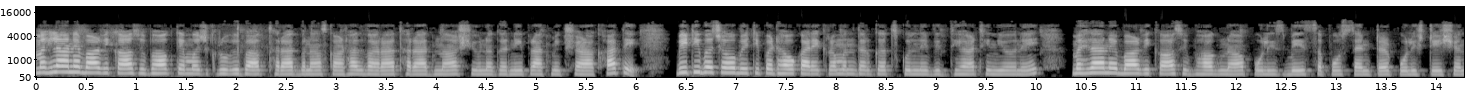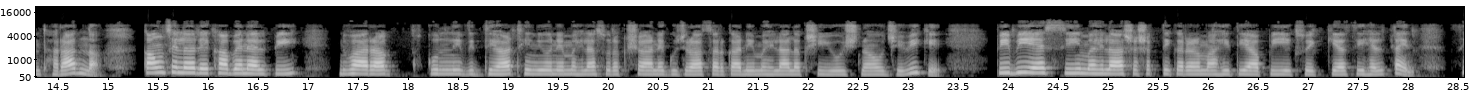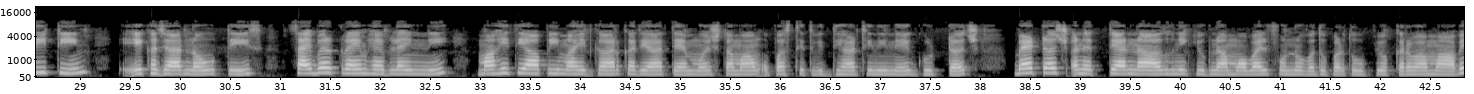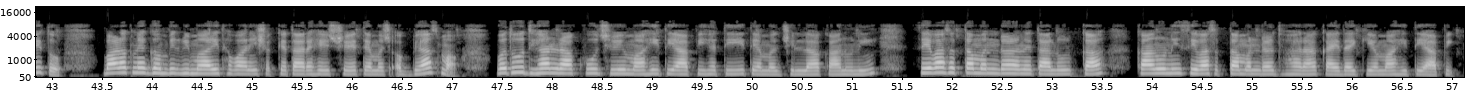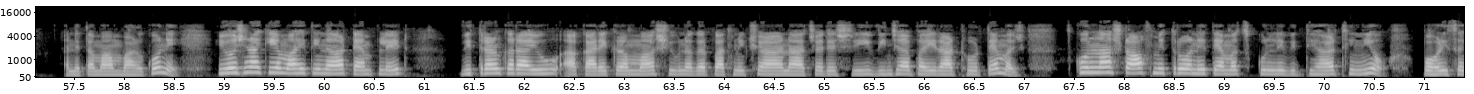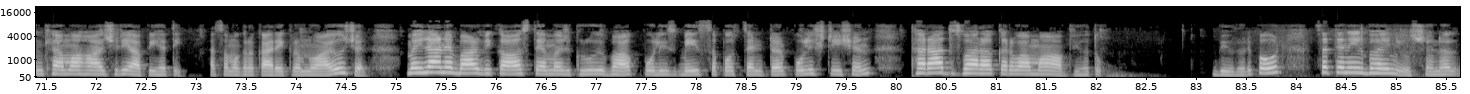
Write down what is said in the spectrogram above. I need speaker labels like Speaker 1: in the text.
Speaker 1: મહિલા અને બાળ વિકાસ વિભાગ તેમજ ગૃહ વિભાગ થરાદ બનાસકાંઠા દ્વારા થરાદના શિવનગરની પ્રાથમિક શાળા ખાતે બેટી બચાવો, બેટી પઢાઓ કાર્યક્રમ અંતર્ગત સ્કૂલની વિદ્યાર્થીનીઓને મહિલા અને બાળ વિકાસ વિભાગના police base support centre, police station થરાદના councillor Rekhaben LP દ્વારા સ્કૂલની વિદ્યાર્થીનીઓને મહિલા સુરક્ષા અને ગુજરાત સરકારની મહિલાલક્ષી યોજનાઓ જેવી કે પીબીએસસી મહિલા સશક્તિકરણ માહિતી આપી એકસો એક્યાસી હેલ્પલાઇન સી ટીમ એક હજાર નવ, ત્રીસ સાયબર ક્રાઇમ હેલ્પલાઇનની માહિતી આપી માહિતગાર કર્યા તેમજ તમામ ઉપસ્થિત વિદ્યાર્થીનીને ગુડ ટચ, બેડ ટચ અને અત્યારના આધુનિક યુગના મોબાઈલ ફોનનો વધુ પડતો ઉપયોગ કરવામાં આવે તો બાળકને ગંભીર બીમારી થવાની શક્યતા રહે છે તેમજ અભ્યાસમાં વધુ ધ્યાન રાખવું જેવી માહિતી આપી હતી તેમજ જિલ્લા કાનૂની સેવા સત્તા મંડળ અને તાલુકા કાનૂની સેવા સત્તા મંડળ દ્વારા કાયદાકીય માહિતી આપી. અને તમામ બાળકોને યોજનાકીય માહિતીના ટેમ્પલેટ વિતરણ કરાયું. આ કાર્યક્રમમાં શિવનગર પ્રાથમિક શાળાના આચાર્ય શ્રી વિંજાભાઈ રાઠોડ તેમજ સ્કૂલના સ્ટાફ મિત્રો અને તેમજ સ્કૂલની વિદ્યાર્થીનીઓ બહોળી સંખ્યામાં હાજરી આપી હતી. આ સમગ્ર કાર્યક્રમનું આયોજન મહિલા અને બાળ વિકાસ તેમજ ગૃહ વિભાગ, police base support centre, police station, Tharad દ્વારા કરવામાં આવ્યું હતું. Bureau report, Satyanirbhay news channel.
